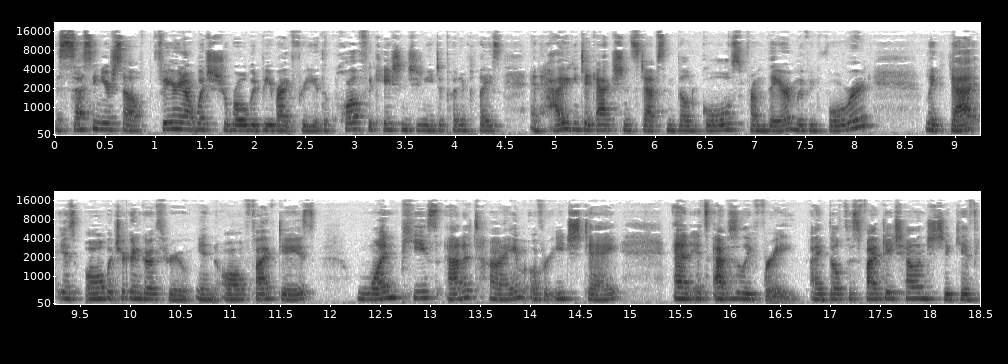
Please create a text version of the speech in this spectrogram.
assessing yourself, figuring out which role would be right for you, the qualifications you need to put in place, and how you can take action steps and build goals from there moving forward. Like that is all what you're going to go through in all five days, one piece at a time over each day and it's absolutely free. I built this five day challenge to give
